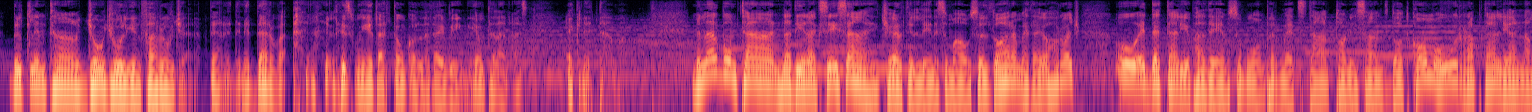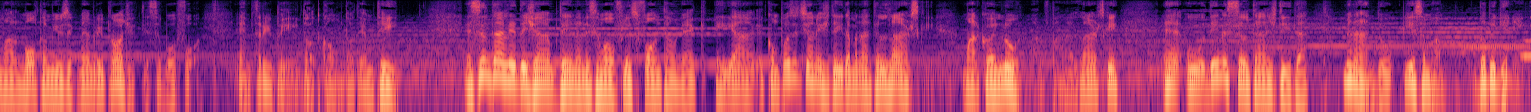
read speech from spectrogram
bil-klim ta' Joe Julian Farrugia, tara din id-darba l-ismijiet għattom kollha tajbin, jew tal-anqas ek nittama. Mill-album ta' Nadina Ksisa, ċert li nisimaw siltora meta joħroġ, u id-dettalji bħal dejjem subuhom permezz ta' tonysand.com u rabta li għanna mal-Malta Music Memory Project li sibuh fuq m3p.com.mt. Is-silta li diġa bdejna nisimgħu fl-isfond hawnhekk hija kompożizzjoni ġdida minn il-Larski, Marko Ellul, magħruf bħala Larski, eh, u din is-silta ġdida minn għandu jisimha The Beginning.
